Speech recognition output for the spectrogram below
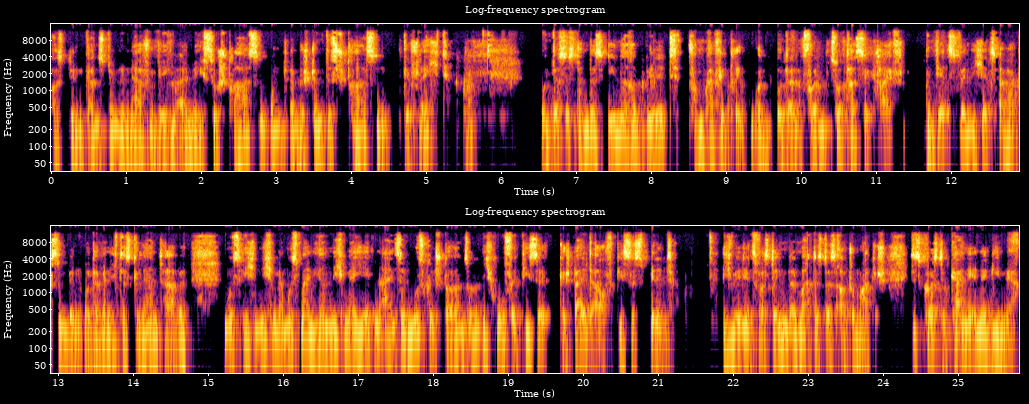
aus den ganz dünnen Nervenwegen allmählich so Straßen und ein bestimmtes Straßengeflecht. Und das ist dann das innere Bild vom Kaffeetrinken und, oder von zur Tasse greifen. Und jetzt, wenn ich jetzt erwachsen bin oder wenn ich das gelernt habe, muss ich nicht mehr, muss mein Hirn nicht mehr jeden einzelnen Muskel steuern, sondern ich rufe diese Gestalt auf, dieses Bild. Ich will jetzt was trinken, dann macht es das automatisch. Das kostet keine Energie mehr.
